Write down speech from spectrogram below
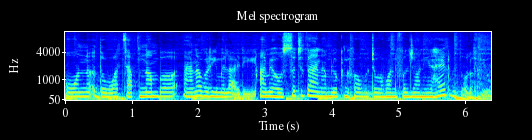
on the WhatsApp number and our email ID. I'm your host Suchita, and I'm looking forward to a wonderful journey ahead with all of you.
